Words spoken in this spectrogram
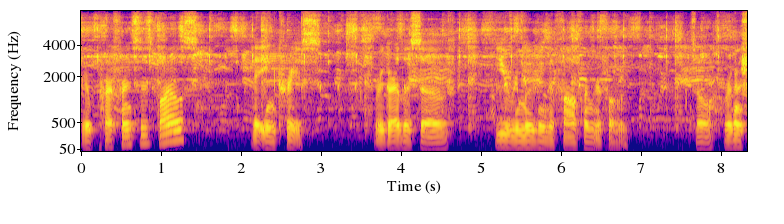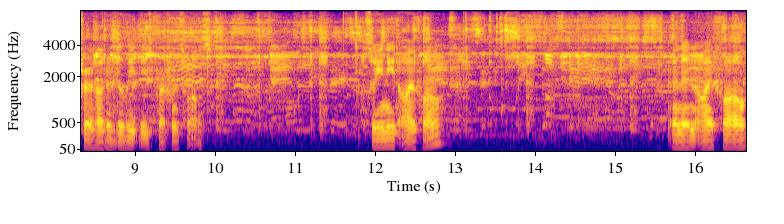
your preferences files, they increase, regardless of you removing the file from your phone. So we're going to show you how to delete these preference files. So you need iFile, and in iFile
